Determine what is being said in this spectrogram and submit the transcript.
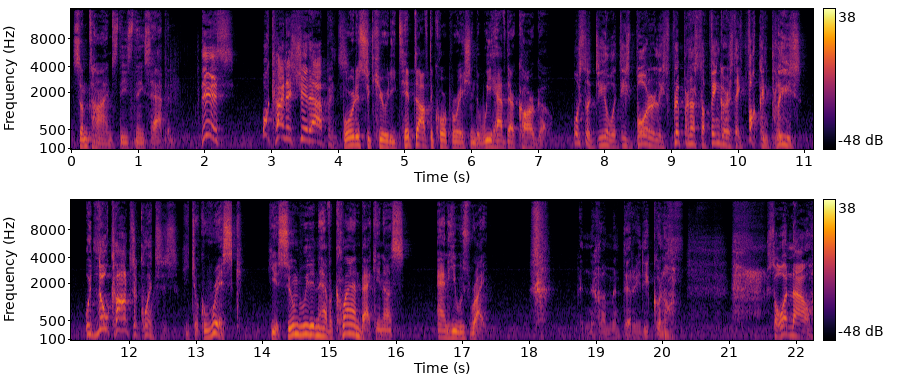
Sometimes these things happen. This? What kind of shit happens? Border security tipped off the corporation that we have their cargo. What's the deal with these borderlies flipping us the finger as they fucking please? With no consequences. He took a risk. He assumed we didn't have a clan backing us, and he was right. So what now?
